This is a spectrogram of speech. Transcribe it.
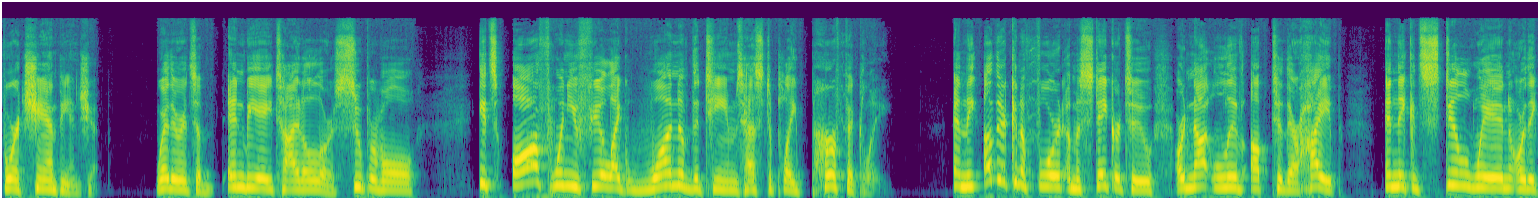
for a championship, whether it's an NBA title or a Super Bowl, it's off when you feel like one of the teams has to play perfectly and the other can afford a mistake or two or not live up to their hype and they could still win or they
